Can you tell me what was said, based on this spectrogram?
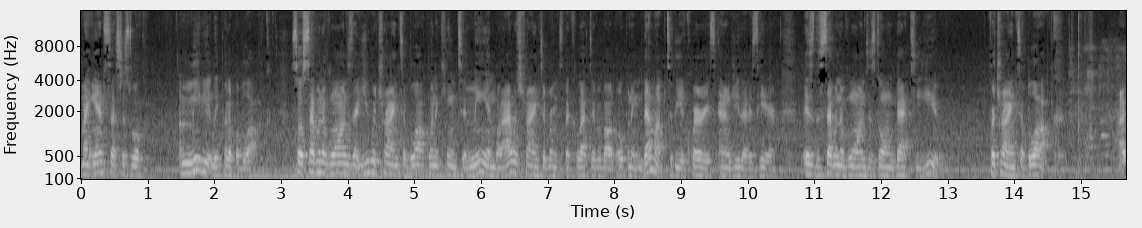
my ancestors will immediately put up a block. So Seven of Wands that you were trying to block when it came to me and what I was trying to bring to the collective about opening them up to the Aquarius energy that is here is the Seven of Wands is going back to you for trying to block. I,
